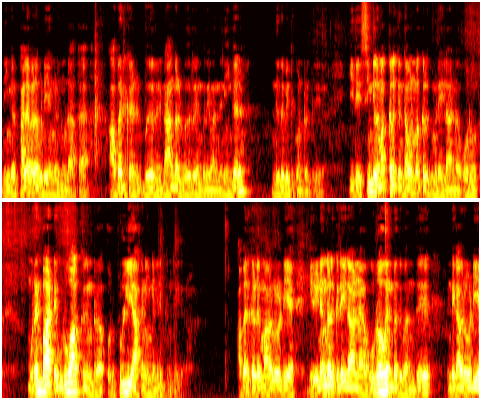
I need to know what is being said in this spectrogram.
நீங்கள் பல பல விடயங்களினூடாக அவர்கள் வேறு நாங்கள் வேறு என்பதை வந்து நீங்கள் நிரூபித்துக் கொண்டிருக்கிறீர்கள். இது சிங்கள மக்களுக்கும் தமிழ் மக்களுக்கும் இடையிலான ஒரு முரண்பாட்டை உருவாக்குகின்ற ஒரு புள்ளியாக நீங்கள் இருக்கின்றீர்கள். அவர்களும் அவர்களுடைய இரு இனங்களுக்கு இடையிலான உறவு என்பது வந்து இன்றைக்கு அவர்களுடைய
